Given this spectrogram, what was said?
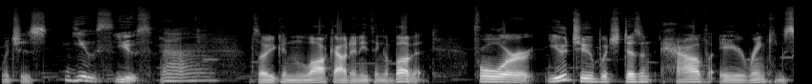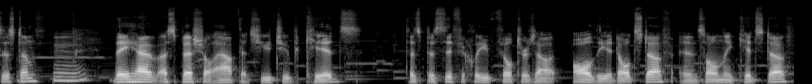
which is Youth. youth. Ah. so you can lock out anything above it. For YouTube, which doesn't have a ranking system, they have a special app that's YouTube Kids that specifically filters out all the adult stuff and it's only kid stuff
